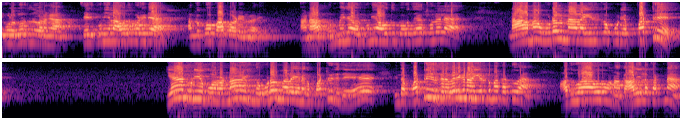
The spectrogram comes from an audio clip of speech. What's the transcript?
இவ்வளோ தூரத்துலேருந்து வரங்க? சரி துணியெல்லாம் அவுத்து போட்டுட்டு அங்கே போ பாப்பா அப்படின்னுவாரு. ஆனால் உண்மையிலே அவர் துணியை அவுத்து போகிறதே சொல்லலை. நாம உடல் மேலே இருக்கக்கூடிய பற்று. ஏன் துணியை போடுறோன்னா இந்த உடல் மேலே எனக்கு பற்றுக்குது இந்த பற்று இருக்கிற வரைக்கும் நான் இறுக்கமாக கட்டுவேன். அதுவாக வரும். நான் காலையில் கட்டினேன்.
